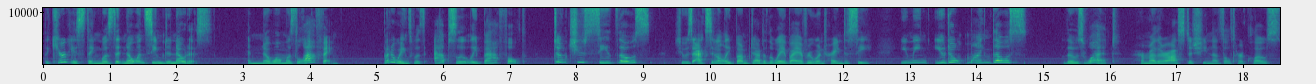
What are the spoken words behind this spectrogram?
The curious thing was that no one seemed to notice, and no one was laughing. Butterwings was absolutely baffled. Don't you see those? She was accidentally bumped out of the way by everyone trying to see. You mean you don't mind those? Those what? Her mother asked as she nuzzled her close.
